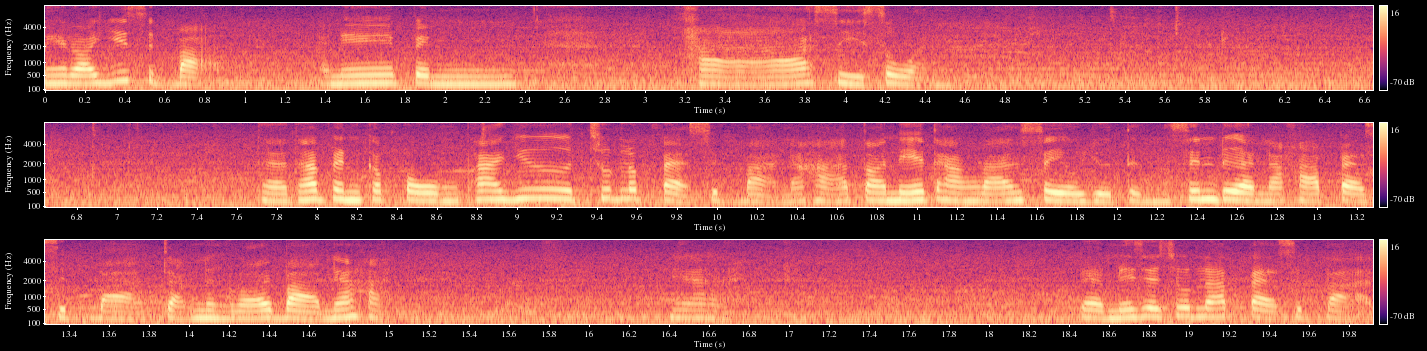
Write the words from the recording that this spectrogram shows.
นี่ร้อยี่สิบบาท อันนี้เป็นขาสี่ส่วน แต่ถ้าเป็นกระโปรงผ้ายืดชุดละ 80 บาทนะคะ ตอนนี้ทางร้านเซลล์อยู่ถึงสิ้นเดือนนะคะ 80 บาทจาก 100 บาทเนี่ยค่ะ เนี่ยค่ะ แบบนี้จะชุดละ 80 บาท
